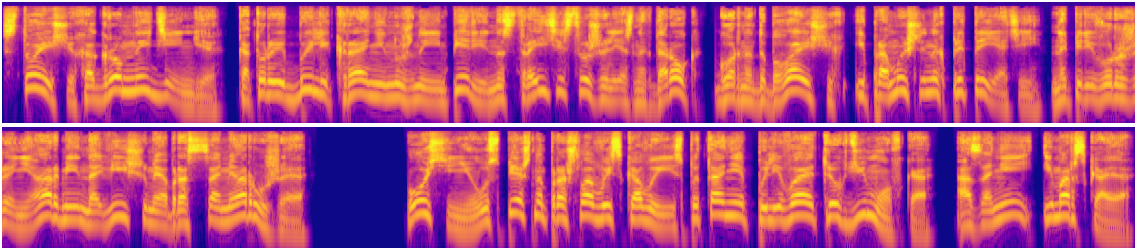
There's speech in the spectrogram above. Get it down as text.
стоящих огромные деньги, которые были крайне нужны империи на строительство железных дорог, горнодобывающих и промышленных предприятий, на перевооружение армии новейшими образцами оружия. Осенью успешно прошла войсковые испытания полевая трехдюймовка, а за ней и морская.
